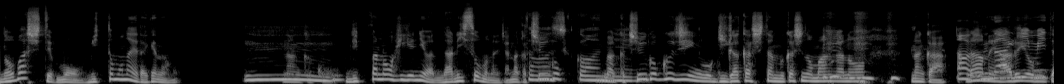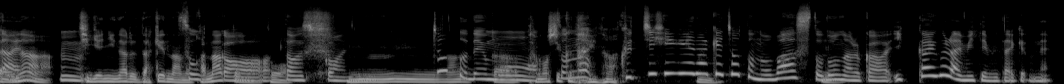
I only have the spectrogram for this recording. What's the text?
伸ばしてもみっともないだけなの。うん。なんかこう立派なおひげにはなりそうもないじゃん。なんか中国なんか中国人をギガ化した昔の漫画の なんかあラーメンあるよみたいなひげになるだけなのかなと思うと。そっか。確かうに、ちょっとでも楽しくないな。口ひげだけちょっと伸ばすとどうなるか一回ぐらい見てみたいけどね、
